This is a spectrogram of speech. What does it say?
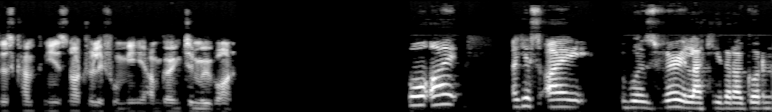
this company is not really for me, I'm going to move on? Well, I I guess I was very lucky that I got an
